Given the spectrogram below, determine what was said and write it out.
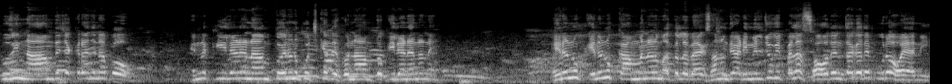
ਤੁਸੀਂ ਨਾਮ ਦੇ ਚੱਕਰਾਂ 'ਚ ਨਾ ਪਾਓ। ਇਹਨਾਂ ਕੀ ਲੈਣਾ ਨਾਮ ਤੋਂ? ਇਹਨਾਂ ਨੂੰ ਪੁੱਛ ਕੇ ਦੇਖੋ ਨਾਮ ਤੋਂ ਕੀ ਲੈਣਾ ਇਹਨਾਂ ਨੇ। ਇਹਨਾਂ ਨੂੰ ਇਹਨਾਂ ਨੂੰ ਕੰਮ ਨਾਲ ਮਤਲਬ ਹੈ ਸਾਨੂੰ ਦਿਹਾੜੀ ਮਿਲ ਜੂਗੀ। ਪਹਿਲਾਂ 100 ਦਿਨ ਤੱਕ ਕਦੇ ਪੂਰਾ ਹੋਇਆ ਨਹੀਂ।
